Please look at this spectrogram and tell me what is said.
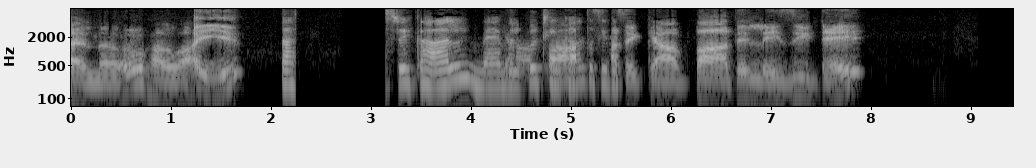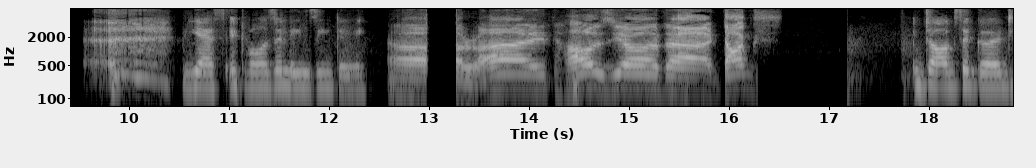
ਹੈਲੋ ਹਾਊ ਆਰ ਯੂ ਸਤਿ ਸ਼੍ਰੀ ਅਕਾਲ ਮੈਂ ਬਿਲਕੁਲ ਠੀਕ ਹਾਂ ਤੁਸੀਂ ਦੱਸੋ ਤੇ ਕੀ ਬਾਤ ਹੈ lazy day yes it was a lazy day right how's your dogs dogs? Are good.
